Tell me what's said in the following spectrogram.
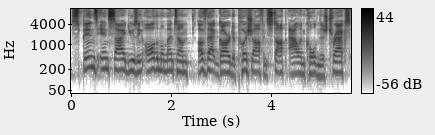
spins inside using all the momentum of that guard to push off and stop Allen cold in his tracks.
